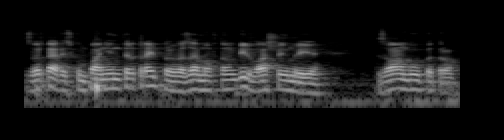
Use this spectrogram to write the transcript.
Звертайтесь в компанію Інтертрейд, привеземо автомобіль вашої мрії. З вами був Петро.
